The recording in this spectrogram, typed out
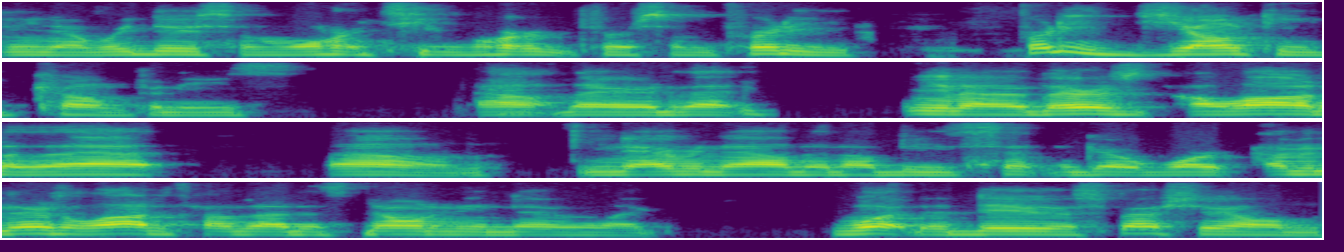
you know, we do some warranty work for some pretty, pretty junky companies out there that, you know, there's a lot of that. Um, you know, every now and then I'll be sent to go work. I mean, there's a lot of times I just don't even know like what to do, especially on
